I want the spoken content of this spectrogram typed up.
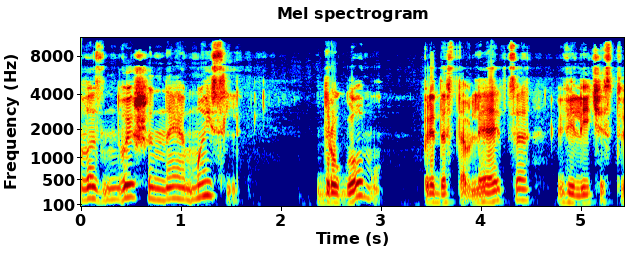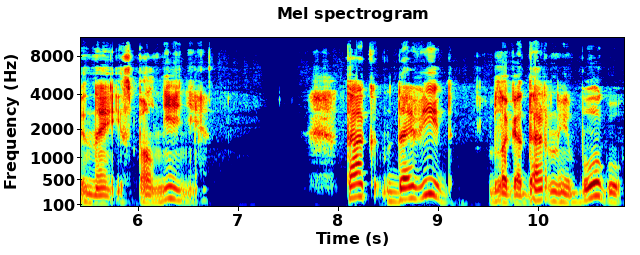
возвышенная мысль, другому предоставляется величественное исполнение. Так Давид, благодарный Богу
